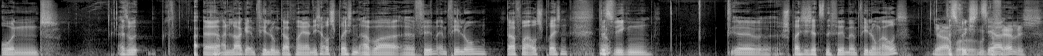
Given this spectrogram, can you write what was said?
Und also äh, Ja. Anlageempfehlung darf man ja nicht aussprechen, aber äh, Filmempfehlung darf man aussprechen. Deswegen äh, spreche ich jetzt eine Filmempfehlung aus. ja, das ist wirklich sehr- gefährlich.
